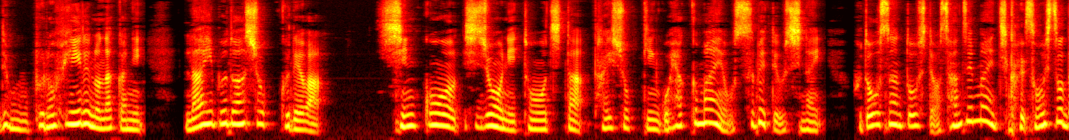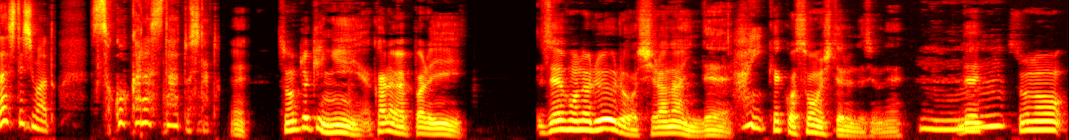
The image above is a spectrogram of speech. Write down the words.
でも、プロフィールの中に、ライブドアショックでは、新興市場に投じた退職金500万円をすべて失い、不動産投資では3000万円近い損失を出してしまうと。そこからスタートしたと。その時に、彼はやっぱり、税法のルールを知らないんで、はい。結構損してるんですよね。でん、その、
